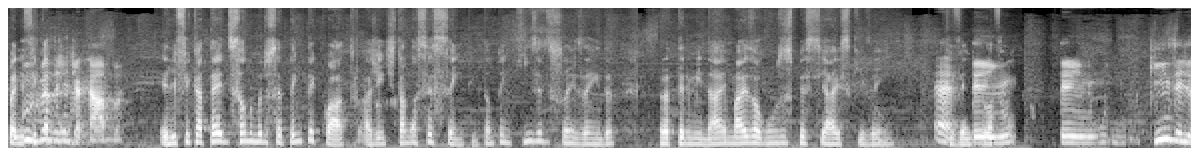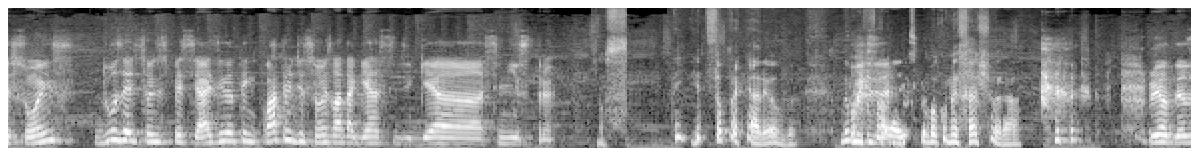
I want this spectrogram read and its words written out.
Ele meses até, a gente acaba. Ele fica até a edição número 74. A gente tá na 60, então tem 15 edições ainda para terminar e mais alguns especiais que vem. É, que vem tem, um, tem 15 edições, duas edições especiais e ainda tem quatro edições lá da Guerra, de Guerra Sinistra. Nossa, tem edição pra caramba. Não pois me fala é. isso que eu vou começar a chorar. Meu Deus,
